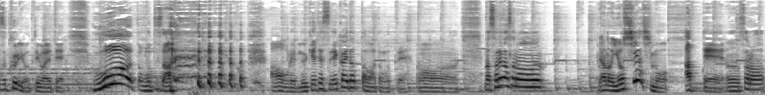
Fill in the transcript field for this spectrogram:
ず来るよって言われて、うおーと思ってさ。あ、俺抜けて正解だったわと思って。うん。まあそれはその、あの、良し悪しもあって、うん、その、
